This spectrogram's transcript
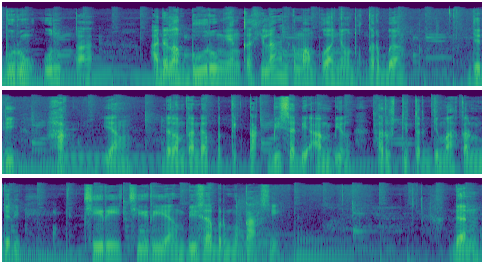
Burung unta adalah burung yang kehilangan kemampuannya untuk terbang. Jadi hak yang dalam tanda petik tak bisa diambil harus diterjemahkan menjadi ciri-ciri yang bisa bermutasi. Dan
